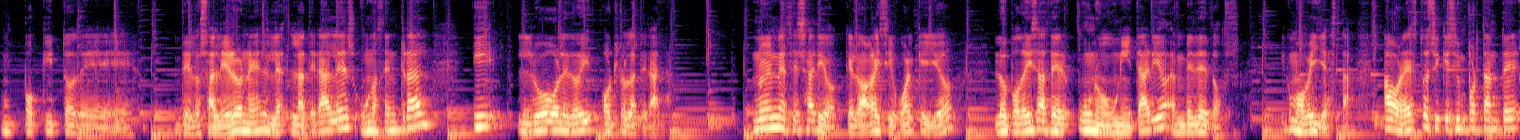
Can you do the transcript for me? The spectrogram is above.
un poquito de, de los alerones laterales, uno central y luego le doy otro lateral. No es necesario que lo hagáis igual que yo, lo podéis hacer uno unitario en vez de dos. Y como veis ya está. Ahora, esto sí que es importante,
